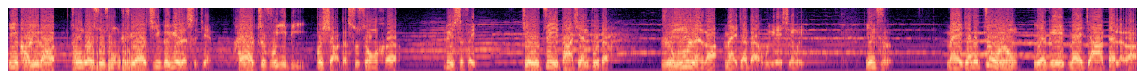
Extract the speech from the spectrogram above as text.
一考虑到通过诉讼需要几个月的时间，还要支付一笔不小的诉讼和律师费，就最大限度的容忍了卖家的违约行为。因此。买家的纵容也给卖家带来了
